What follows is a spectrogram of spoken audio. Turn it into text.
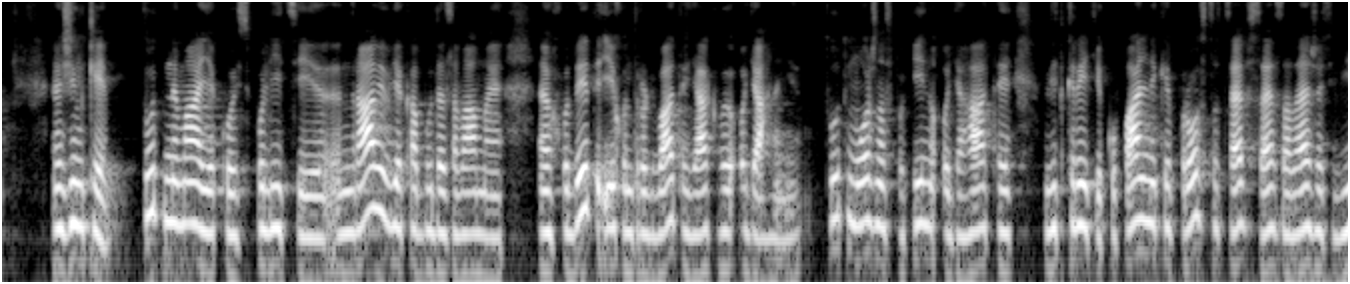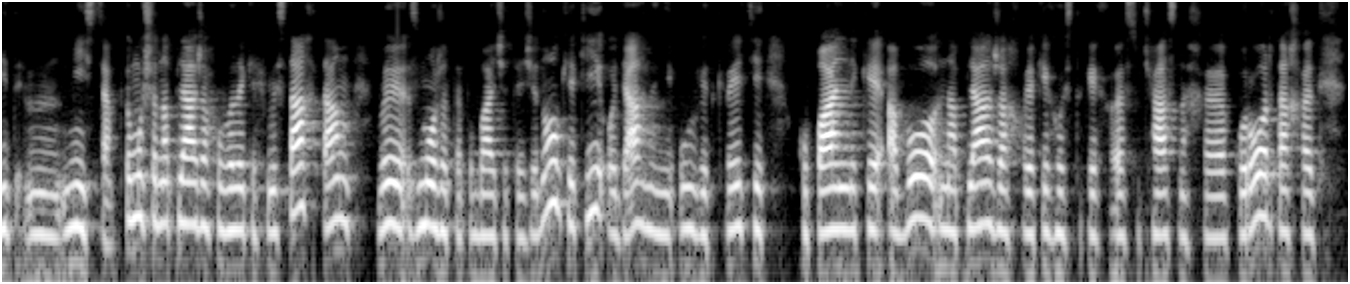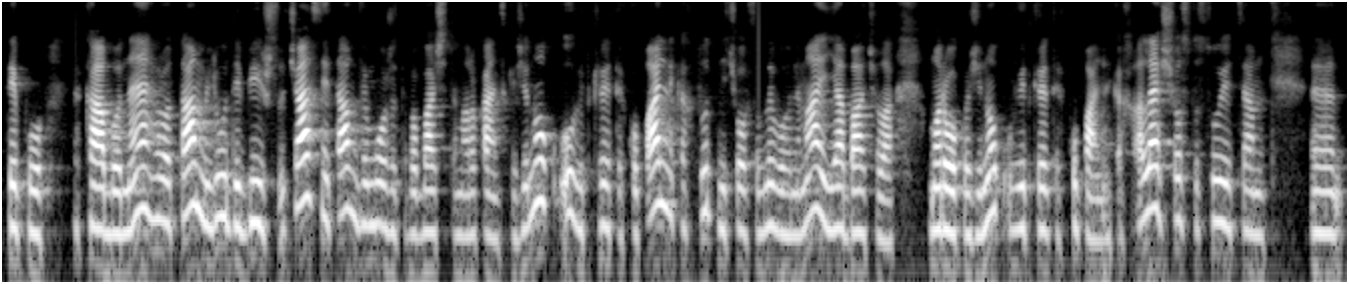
жінки. Тут немає якоїсь поліції нравів, яка буде за вами е, ходити і контролювати, як ви одягнені. Тут можна спокійно одягати відкриті купальники, просто це все залежить від місця. Тому що на пляжах у великих містах там ви зможете побачити жінок, які одягнені у відкриті купальники, або на пляжах у якихось таких е, сучасних е, курортах, е, типу Кабо Негро. Там люди більш сучасні. Там ви можете побачити марокканських жінок у відкритих купальниках. Тут нічого особливого немає. Я бачила в Марокко жінок у відкритих купальниках. Але що стосується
